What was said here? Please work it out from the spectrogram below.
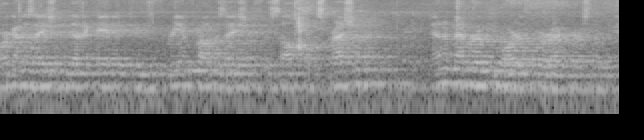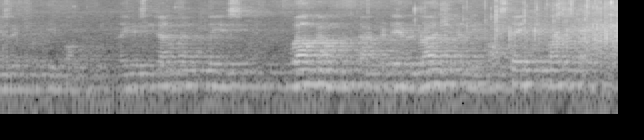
organization dedicated to free improvisation for self-expression, and a member of the Board of Directors of Music for People. Ladies and gentlemen, please welcome Dr. David Rudge and the All-State Orchestra.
